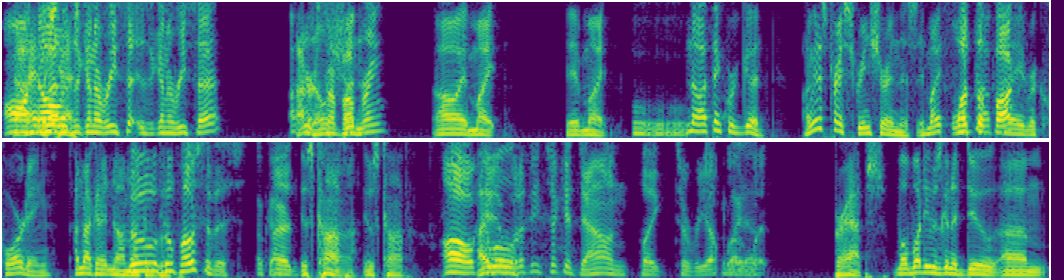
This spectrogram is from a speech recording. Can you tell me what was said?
Oh Yeah, I had it no! Is cached. it gonna reset? Is it gonna reset? I don't know. Start shouldn't. buffering. Oh, it might. It might. Ooh. No, I think we're good. I'm gonna try screen sharing this. It might fuck What the up fuck? my recording. I'm not gonna. No, I'm not Who gonna do who it. posted this? Okay. Or- It was comp. It was comp. Oh, okay. I will- What if he took it down, like to re-upload? have. What? Perhaps. Well, what he was gonna do, um,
